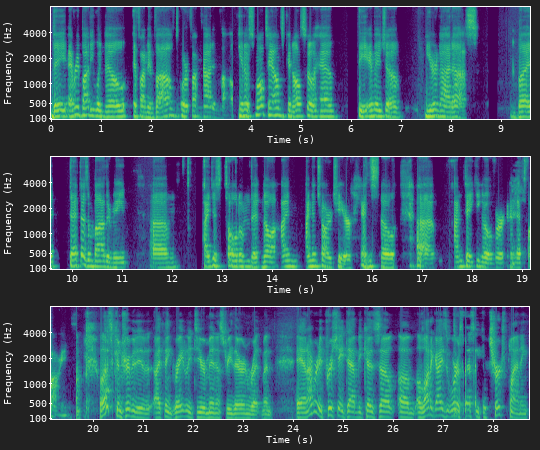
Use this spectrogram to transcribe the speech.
they everybody would know if I'm involved or if I'm not involved. You know, small towns can also have the image of you're not us, but that doesn't bother me um, I just told them that no, I'm I'm in charge here, and so uh, I'm taking over, and that's fine. Well, that's contributed, I think, greatly to your ministry there in Rittman, and I really appreciate that because uh, um, a lot of guys that we're assessing for church planting,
